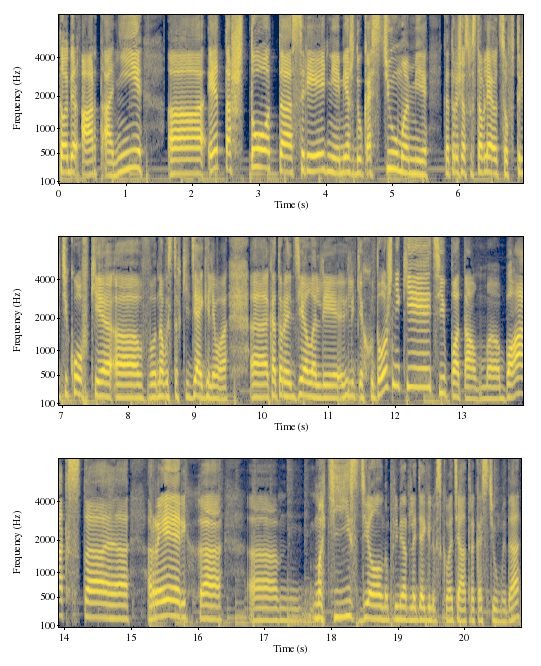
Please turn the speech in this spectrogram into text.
Тобер Арт, они это что-то среднее между костюмами, которые сейчас выставляются в Третьяковке в, на выставке Дягилева, uh, которые делали великие художники, типа там Бакста, Рериха, Матис делал, например, для Дягилевского театра костюмы, да,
